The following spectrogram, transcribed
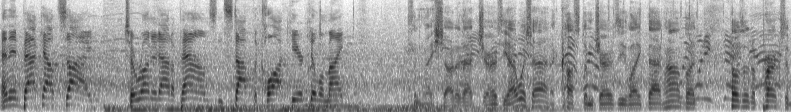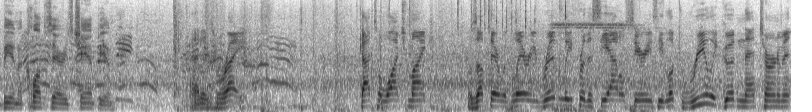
And then back outside to run it out of bounds and stop the clock here. Killer Mike it's a nice shot of that jersey. I wish I had a custom jersey like that, huh? But those are the perks of being a Club Series champion. That is right. Got to watch Mike. Was up there with Larry Ridley for the Seattle Series. He looked really good in that tournament.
